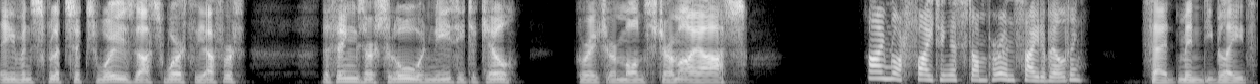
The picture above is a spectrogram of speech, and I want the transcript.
Even split six ways, that's worth the effort. The things are slow and easy to kill. Greater monster, my ass. I'm not fighting a stumper inside a building, said Mindy Blades.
